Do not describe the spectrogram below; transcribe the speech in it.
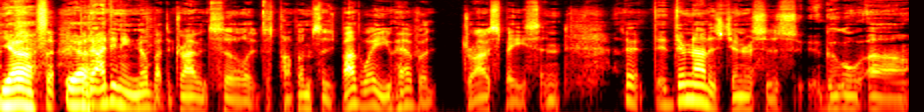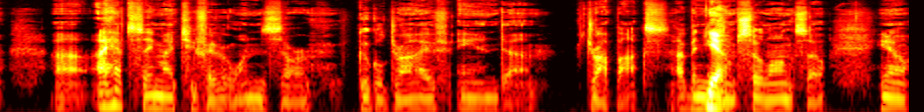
Yeah. so, yeah. But I didn't even know about the drive until it just popped up and says, "By the way, you have a drive space," and they're they're not as generous as Google. Uh, uh, I have to say, my two favorite ones are Google Drive and um, Dropbox. I've been using Yeah. them so long, so you know,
